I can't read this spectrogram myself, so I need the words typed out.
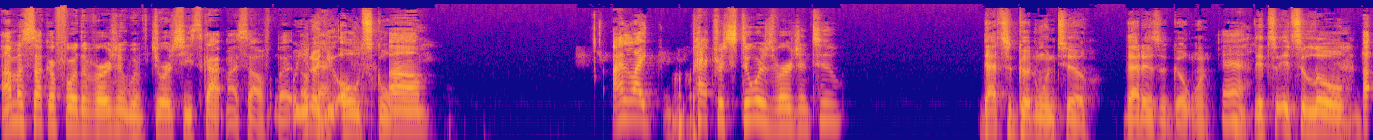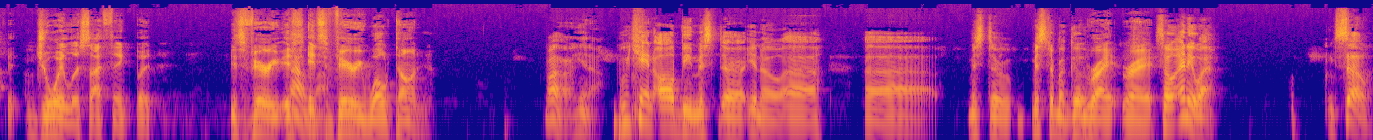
I'm a sucker for the version with George C. Scott myself, but Well, you know, you old school. Um, I like Patrick Stewart's version too. That's a good one too. That is a good one. Yeah. It's it's a little joyless, I think, but it's very it's Oh, it's very well done. Well, you know, we can't all be Mister, you know, uh, uh, Mister Mister Magoo. Right, right. So anyway, so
